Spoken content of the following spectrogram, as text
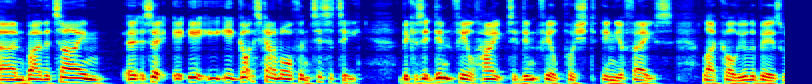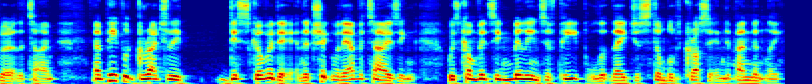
And by the time, uh, so it, it, it got this kind of authenticity because it didn't feel hyped, it didn't feel pushed in your face like all the other beers were at the time, and people gradually discovered it and the trick with the advertising was convincing millions of people that they just stumbled across it independently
